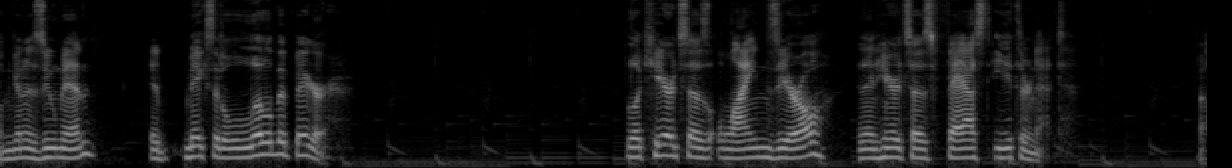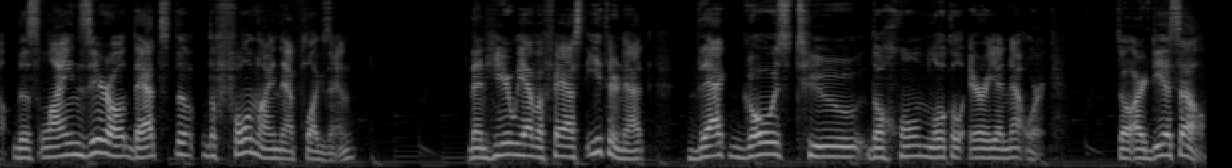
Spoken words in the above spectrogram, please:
I'm going to zoom in. It makes it a little bit bigger. Look here, it says line zero, and then here it says fast ethernet. Well, this line zero, that's the, the phone line that plugs in. Then here we have a fast Ethernet that goes to the home local area network. So our DSL.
